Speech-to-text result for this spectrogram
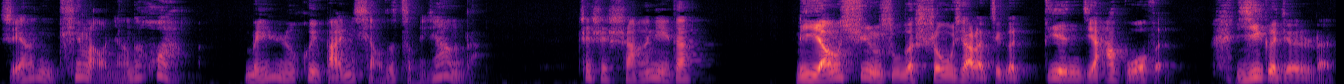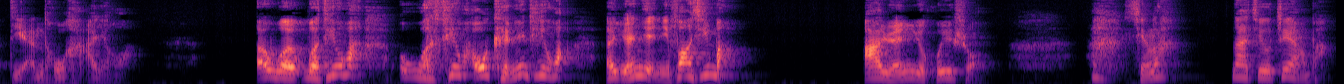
只要你听老娘的话，没人会把你小子怎么样的。这是赏你的。李阳迅速的收下了这个颠家果粉，一个劲儿的点头哈腰啊。呃，我我听话，我听话，我肯定听话。呃，袁姐，你放心吧。阿元一挥手，啊，行了，那就这样吧，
